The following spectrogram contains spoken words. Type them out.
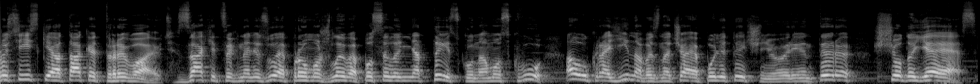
Російські атаки тривають. Захід сигналізує про можливе посилення тиску на Москву, а Україна визначає політичні орієнтири щодо ЄС.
